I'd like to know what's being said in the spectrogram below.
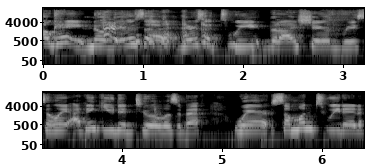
Okay, no, there's a there's a tweet that I shared recently. I think you did too, Elizabeth, where someone tweeted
